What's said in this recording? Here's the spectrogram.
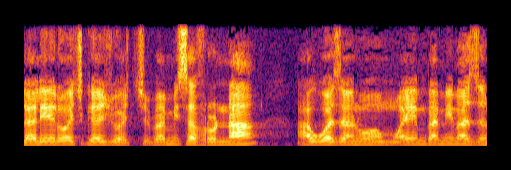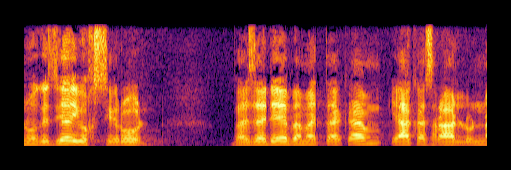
ለሌሎች ገዦች በሚሰፍሩና አወዘኑሁም ወይም በሚመዝኑ ጊዜ ዩክሲሩን በዘዴ በመጠቀም ያከስራሉና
